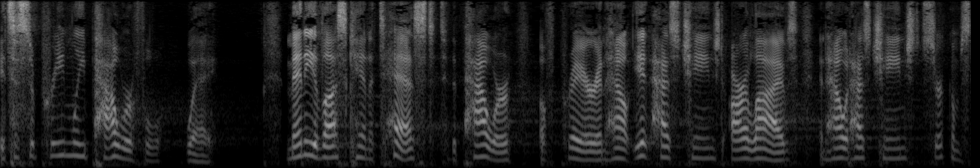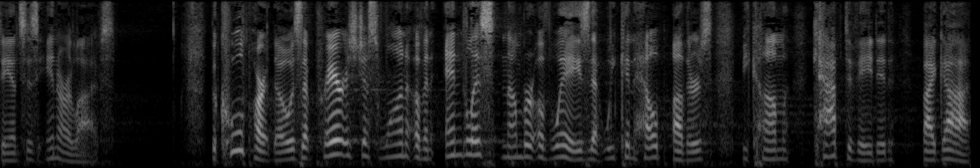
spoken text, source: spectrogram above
it's a supremely powerful way. Many of us can attest to the power of prayer and how it has changed our lives and how it has changed circumstances in our lives. The cool part, though, is that prayer is just one of an endless number of ways that we can help others become captivated by God.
